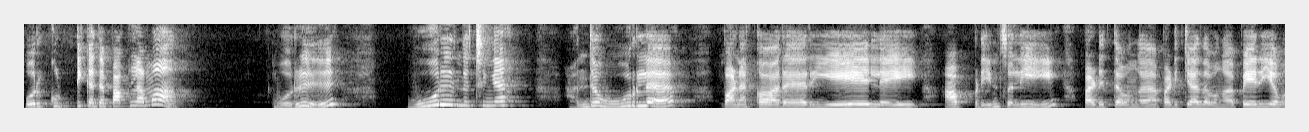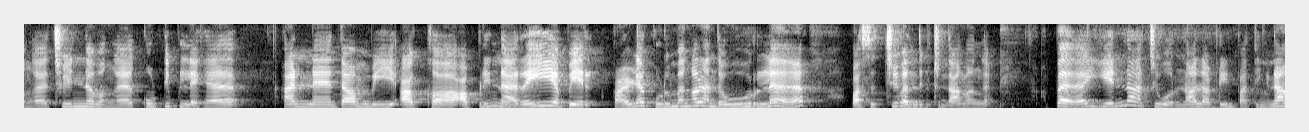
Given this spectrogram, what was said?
ஒரு குட்டி கதை பார்க்கலாமா? ஒரு ஊர் இருந்துச்சுங்க. அந்த ஊரில் பணக்காரர் ஏழை அப்படின்னு சொல்லி படித்தவங்க படிக்காதவங்க பெரியவங்க சின்னவங்க குட்டி பிள்ளைக அண்ணன் தம்பி அக்கா அப்படின்னு நிறைய பேர் பல குடும்பங்கள் அந்த ஊரில் வசித்து வந்துக்கிட்டு இருந்தாங்கங்க. அப்போ என்ன ஆச்சு ஒரு நாள் அப்படின்னு பார்த்தீங்கன்னா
